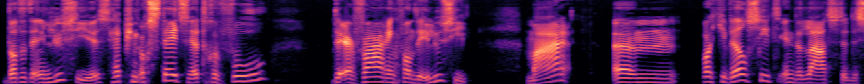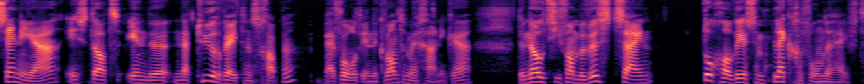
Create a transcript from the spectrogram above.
dat het een illusie is, heb je nog steeds het gevoel, de ervaring van de illusie. Maar ehm, wat je wel ziet in de laatste decennia, is dat in de natuurwetenschappen, bijvoorbeeld in de kwantummechanica, de notie van bewustzijn toch alweer zijn plek gevonden heeft.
